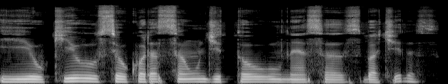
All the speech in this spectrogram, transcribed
E o que o seu coração ditou nessas batidas?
